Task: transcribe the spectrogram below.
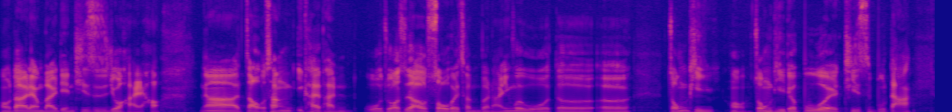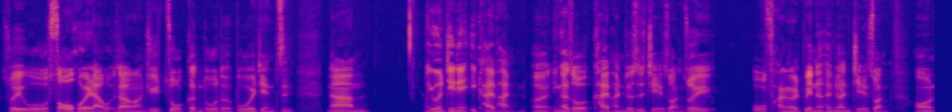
哦，大概两百点其实就还好。那早上一开盘，我主要是要收回成本啊，因为我的呃。总体哦，总体的部位其实不大，所以我收回来，我才要去做更多的部位减资。那因为今天一开盘，呃，应该说开盘就是结算，所以我反而变得很喜欢结算哦。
